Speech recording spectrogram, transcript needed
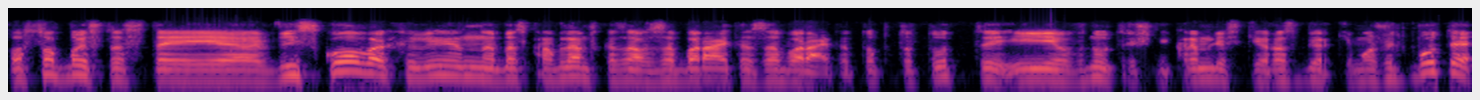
особистостей е, військових він без проблем сказав: забирайте, забирайте. Тобто тут і внутрішні кремлівські розбірки можуть бути,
